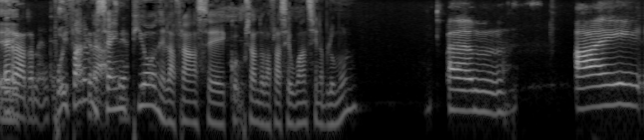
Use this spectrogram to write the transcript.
Raramente, Puoi fare un Grazie. esempio nella frase, usando la frase once in a blue moon? Um, I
